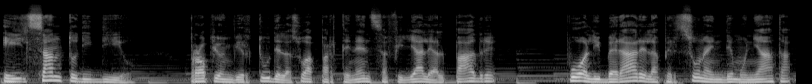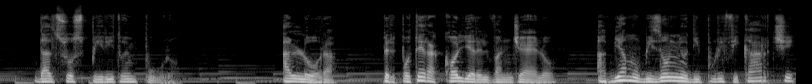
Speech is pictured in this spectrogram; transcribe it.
E il santo di Dio, proprio in virtù della sua appartenenza filiale al Padre, può liberare la persona indemoniata dal suo spirito impuro. Allora, per poter accogliere il Vangelo, abbiamo bisogno di purificarci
